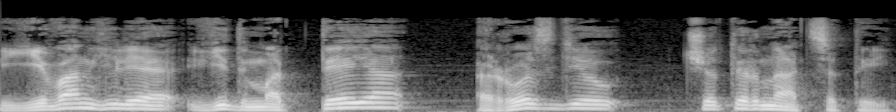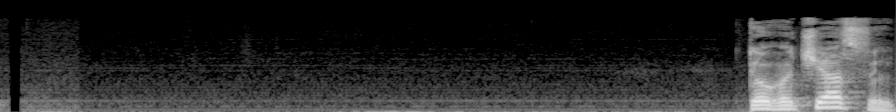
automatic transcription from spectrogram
Євангелія від Маттея, розділ 14. Того часу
